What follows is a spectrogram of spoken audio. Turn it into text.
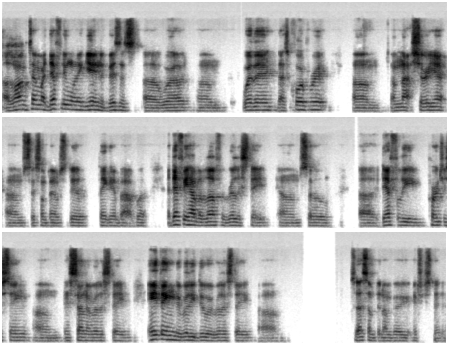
A long term, I definitely want to get in the business uh, world, um, whether that's corporate. Um, I'm not sure yet. Um, so something I'm still thinking about, but I definitely have a love for real estate. Um, so uh, definitely purchasing um, and selling real estate, anything to really do with real estate. Um, so that's something I'm very interested in.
